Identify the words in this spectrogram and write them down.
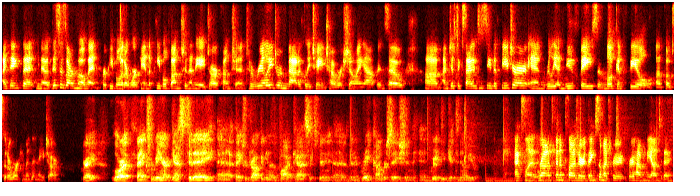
I think that, you know, this is our moment for people that are working in the people function and the HR function to really dramatically change how we're showing up. And so um, I'm just excited to see the future and really a new face and look and feel of folks that are working within HR. Great. Laura, thanks for being our guest today. Uh, thanks for dropping in on the podcast. It's been, uh, been a great conversation and great to get to know you. Excellent. Ron, it's been a pleasure. Thanks so much for, for having me on today.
